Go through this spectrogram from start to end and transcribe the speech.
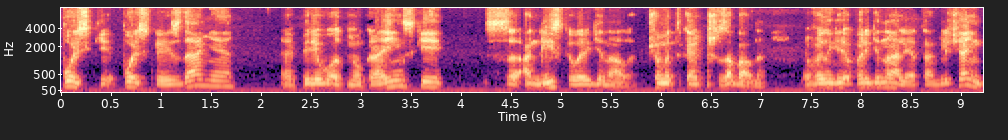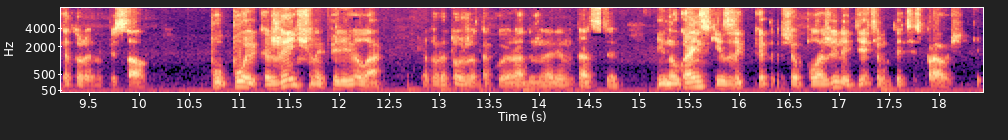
Польский, польское издание, перевод на украинский, с английского оригинала. Причем это, конечно, забавно. В, в оригинале это англичанин, который написал, полька женщина перевела который тоже такой радужной ориентации. И на украинский язык это все положили детям, вот эти справочники.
